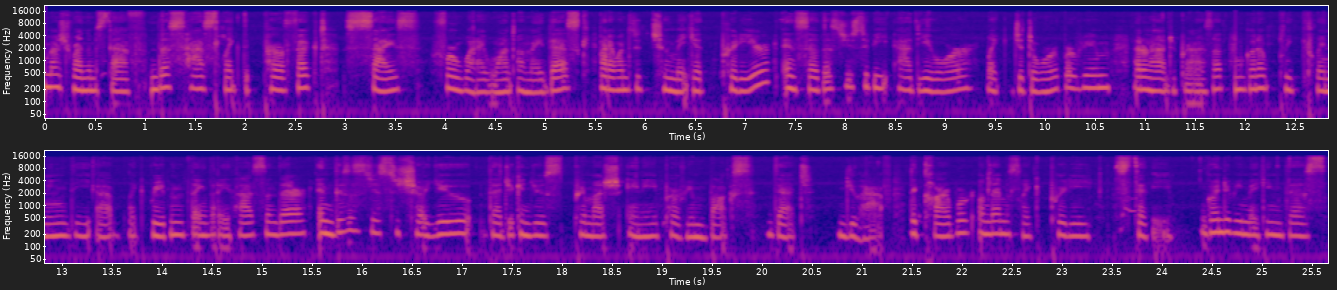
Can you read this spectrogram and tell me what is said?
much random stuff. This has like the perfect size for what I want on my desk, but I wanted to make it prettier. And so this used to be a Dior, like J'adore perfume. I don't know how to pronounce that. I'm gonna be cleaning the uh, like ribbon thing that it has in there. And this is just to show you that you can use pretty much any perfume box that you have. The cardboard on them is like pretty steady. I'm going to be making this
